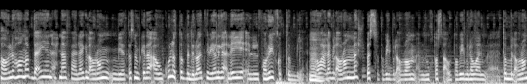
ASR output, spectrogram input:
هقول هو مبدئيا إحنا في علاج الأورام بيتسم كده أو كل الطب دلوقتي بيلجأ للفريق الطبي يعني مم. هو علاج الأورام مش بس طبيب الأورام المختص أو الطبيب اللي هو طب الأورام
